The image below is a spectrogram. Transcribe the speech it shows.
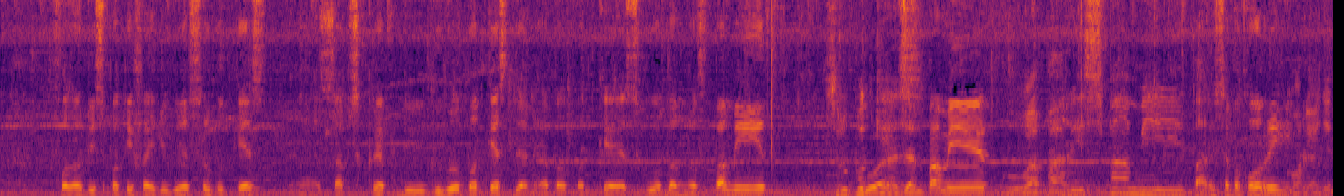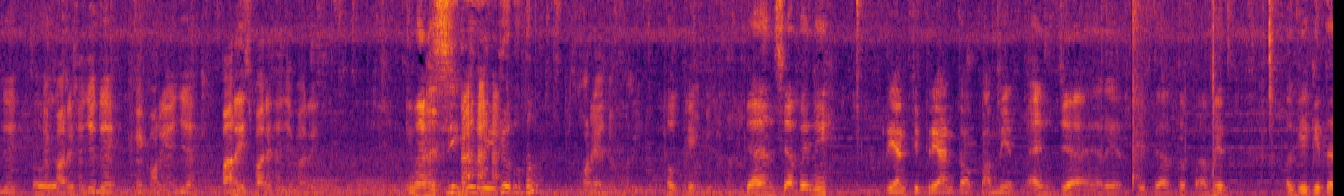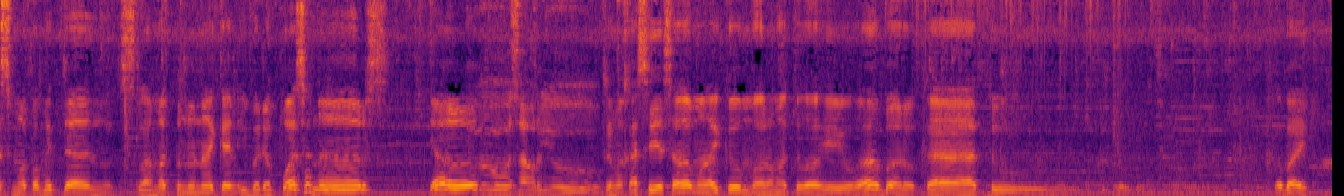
follow di Spotify juga Seruputcast Eh, subscribe di Google Podcast dan Apple Podcast. Gua Bang Nov pamit Seruput gua pamit Gua Paris pamit. Paris apa Kori Kori aja deh. Oh, eh iya. Paris aja deh. Eh Kori aja. Paris, Paris aja Paris. gimana sih gue bingung Kori aja Kori. oke Kori. dan siapa ini Rian Fitrianto pamit Anjay, Rian Fitrianto pamit. Oke, kita semua pamit dan selamat menunaikan ibadah puasa, nurse. Yo. Yo, sahur yuk. Terima kasih. Assalamualaikum warahmatullahi wabarakatuh. Bye-bye.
